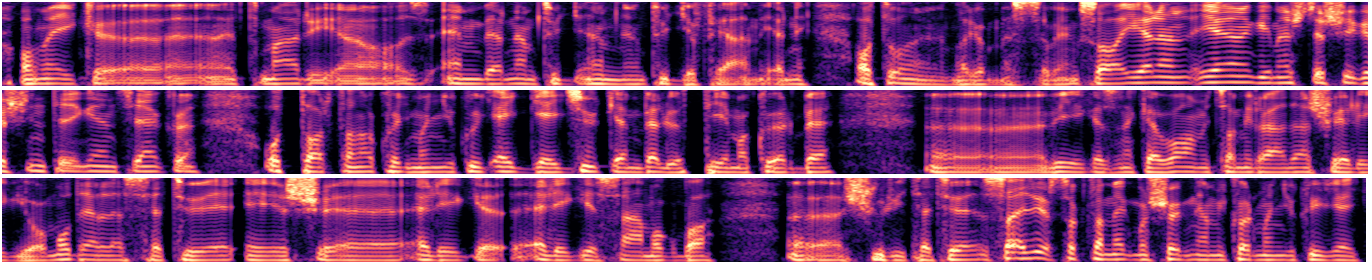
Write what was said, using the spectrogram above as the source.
amelyik hát már az ember nem tudja, nem, nem tudja felmérni. Attól nagyon, nagyon messze vagyunk. Szóval jelen, jelenlegi mesterséges intelligenciák ott tartanak, hogy mondjuk úgy egy-egy szűken belőtt témakörbe végeznek el valamit, ami ráadásul elég jól modellezhető, és elég, eléggé számokba sűríthető. Szóval ezért szoktam megmosogni, amikor mondjuk így egy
